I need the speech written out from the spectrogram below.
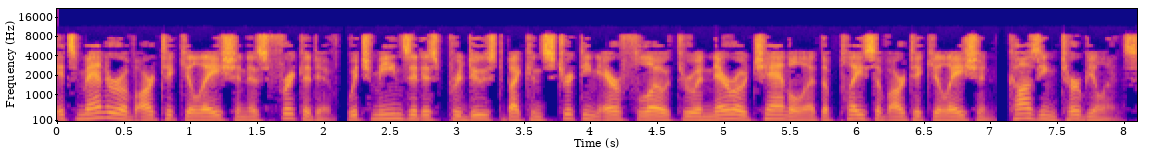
its manner of articulation is fricative, which means it is produced by constricting air flow through a narrow channel at the place of articulation, causing turbulence.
